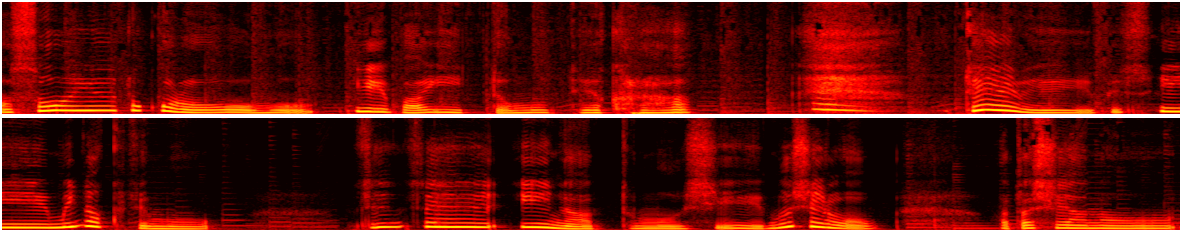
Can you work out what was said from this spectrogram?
まあ、そういうところをもう見ればいいって思ってるから テレビ別に見なくても全然いいなって思うし、むしろ私あの、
